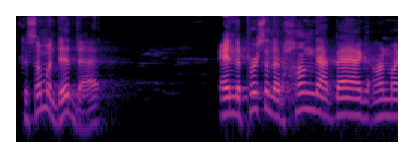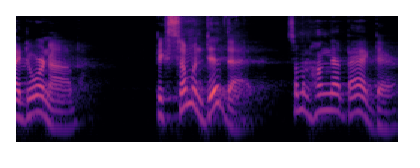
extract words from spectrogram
because someone did that. And the person that hung that bag on my doorknob, because someone did that. Someone hung that bag there.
